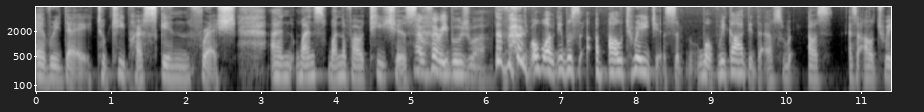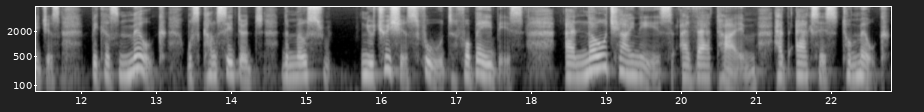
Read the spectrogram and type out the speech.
every day to keep her skin fresh. And once one of our teachers. How very bourgeois. Very, well, it was outrageous, well, regarded as, as as outrageous because milk was considered the most nutritious food for babies. And no Chinese at that time had access to milk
